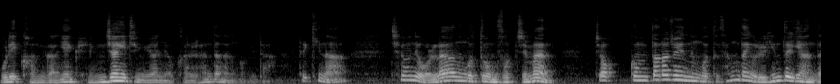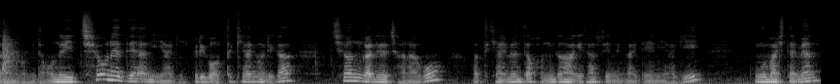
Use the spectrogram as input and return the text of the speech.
우리 건강에 굉장히 중요한 역할을 한다는 겁니다. 특히나 체온이 올라가는 것도 무섭지만 조금 떨어져 있는 것도 상당히 우리를 힘들게 한다는 겁니다. 오늘 이 체온에 대한 이야기 그리고 어떻게 하면 우리가 체온 관리를 잘하고 어떻게 하면 더 건강하게 살 수 있는가에 대한 이야기 궁금하시다면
